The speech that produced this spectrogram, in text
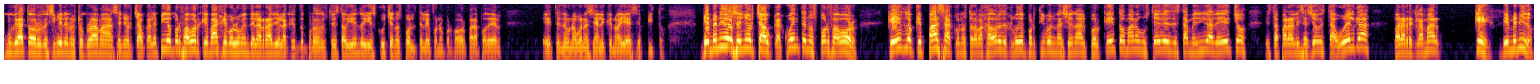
muy grato recibirle nuestro programa, señor Chauca. Le pido por favor que baje el volumen de la radio la que, por donde usted está oyendo y escúchenos por el teléfono, por favor, para poder eh, tener una buena señal y que no haya ese pito. Bienvenido, señor Chauca. Cuéntenos, por favor, ¿Qué es lo que pasa con los trabajadores del Club Deportivo El Nacional? ¿Por qué tomaron ustedes esta medida, de hecho, esta paralización, esta huelga, para reclamar ¿Qué? Bienvenido.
